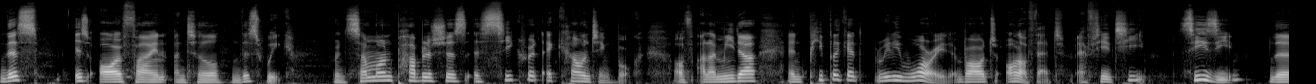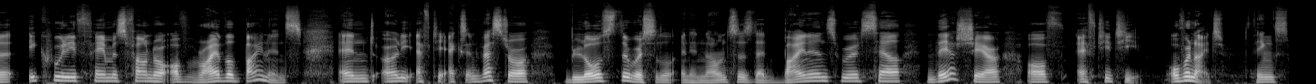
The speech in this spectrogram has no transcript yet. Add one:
This is all fine until this week when someone publishes a secret accounting book of Alameda and people get really worried about all of that. FTT, CZ, the equally famous founder of rival Binance and early FTX investor, blows the whistle and announces that Binance will sell their share of FTT. Overnight, things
